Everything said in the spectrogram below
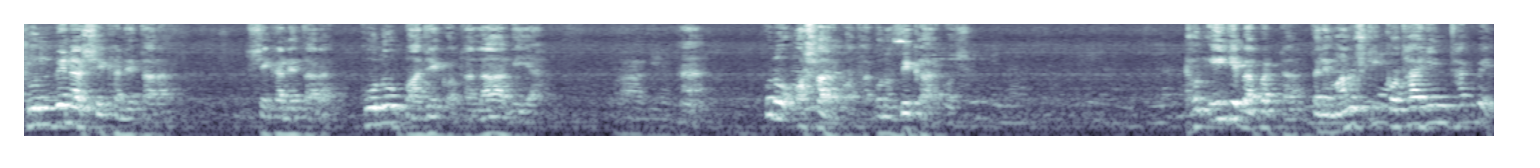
শুনবে না সেখানে তারা সেখানে তারা কোনো বাজে কথা লাগিয়া হ্যাঁ কোনো অসার কথা, কোনো বেকার কথা। এখন এই যে ব্যাপারটা, তাহলে মানুষ কি কথাহীন থাকবে?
